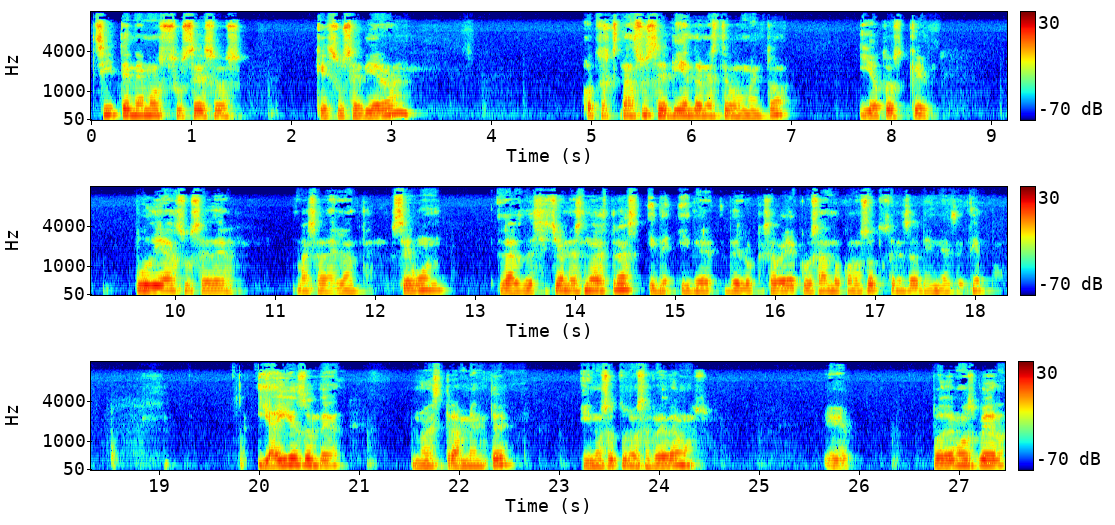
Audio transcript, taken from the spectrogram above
sí tenemos sucesos que sucedieron, otros que están sucediendo en este momento y otros que pudieran suceder más adelante, según las decisiones nuestras y, de, y de, lo que se vaya cruzando con nosotros en esas líneas de tiempo. Y ahí es donde nuestra mente y nosotros nos enredamos. Eh, podemos ver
